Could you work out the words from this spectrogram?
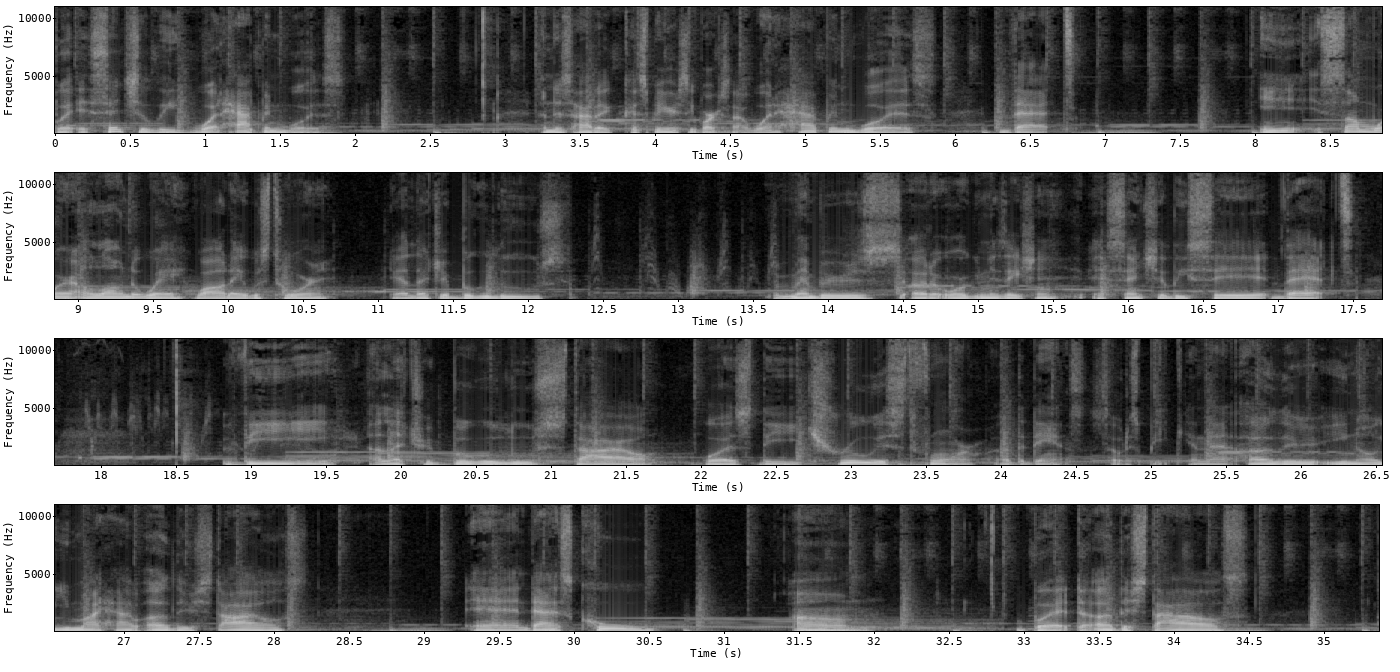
But essentially, what happened was, and this is how the conspiracy works out. What happened was that in, somewhere along the way, while they was touring, the Electric Boogaloos, the members of the organization essentially said that the electric boogaloo style was the truest form of the dance, so to speak. And that other, you know, you might have other styles, and that's cool. Um, but the other styles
